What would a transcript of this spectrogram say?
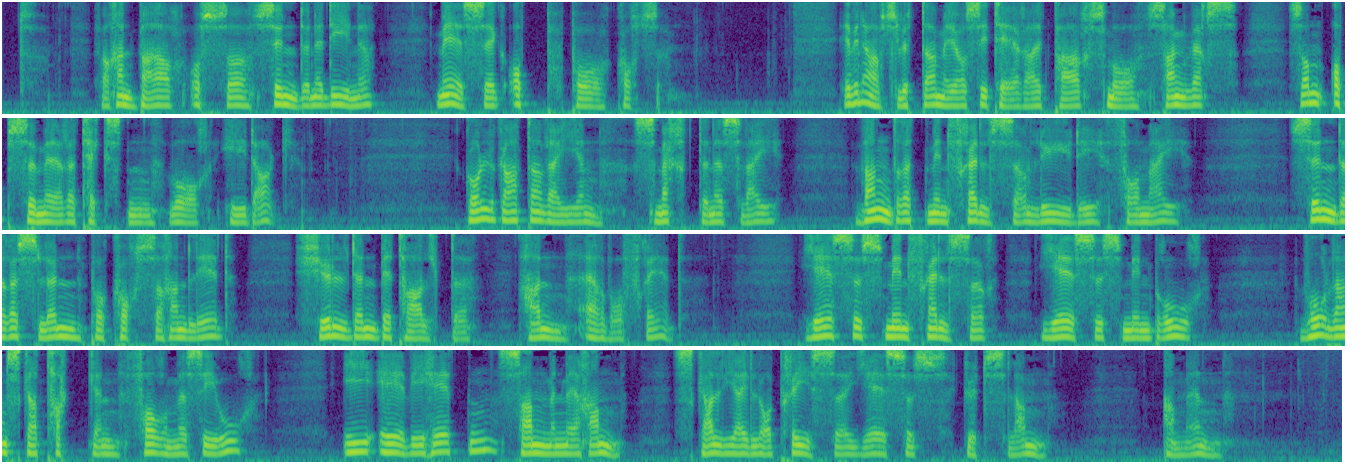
for han bar også syndene dine med seg opp på korset. Jeg vil avslutte med å sitere et par små sangvers som oppsummerer teksten vår i dag. Golgata-veien smertenes vei, vandret min frelser lydig for meg. Synderes lønn på korset han led, skylden betalte, han er vår fred. Jesus min frelser, Jesus min bror, hvordan skal takken formes i ord? I evigheten sammen med ham skal jeg lovprise Jesus, Guds lam. Amen.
